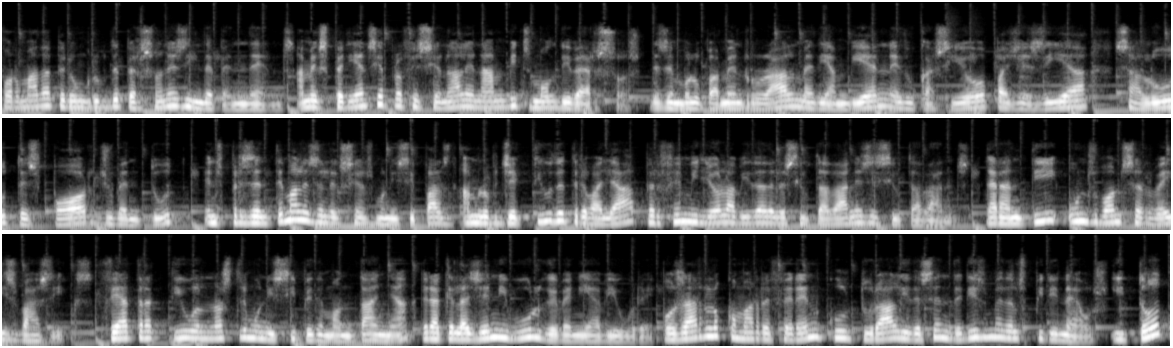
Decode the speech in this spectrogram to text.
formada per un grup de persones independents, amb experiència professional en àmbits molt diversos, desenvolupament rural, medi ambient, educació, pagesia, salut, esport, joventut. Ens presentem a les eleccions municipals amb l'objectiu de treballar per fer millor la vida de les ciutadanes i ciutadans, garantir uns bons serveis bàsics, fer atractiu el nostre municipi de muntanya per a que la gent hi vulgui venir a viure, posar-lo com a referent cultural i de senderisme dels Pirineus i tot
